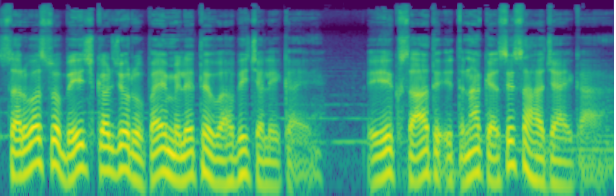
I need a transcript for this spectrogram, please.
सर्वस्व बेचकर जो रुपए मिले थे, वह भी चले गए। एक साथ इतना कैसे सहा जाएगा?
